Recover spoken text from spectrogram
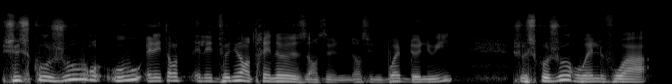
jusqu'au jour où elle est, elle est devenue entraîneuse dans une, dans une boîte de nuit, jusqu'au jour où elle voit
